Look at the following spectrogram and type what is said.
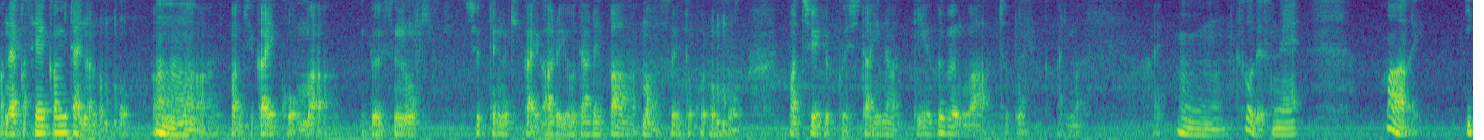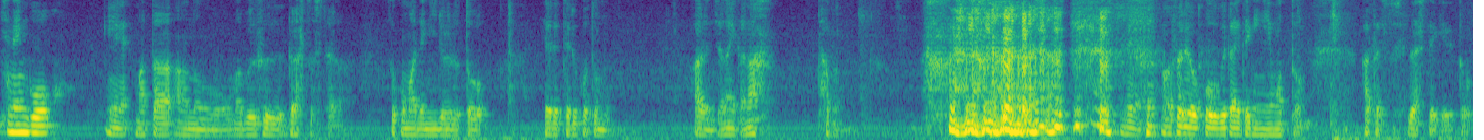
まあ、なんか成果みたいなのもあの、うんまあまあ、次回以降、まあ、ブースのき出展の機会があるようであれば、まあ、そういうところも、まあ、注力したいなっていう部分はちょっとあります。はいうん、そうですね。まあ1年後、えまたあの、まあ、ブース出すとしたらそこまでにいろいろとやれてることもあるんじゃないかな。多分。ねまあ、それをこう具体的にもっと形として出していけると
